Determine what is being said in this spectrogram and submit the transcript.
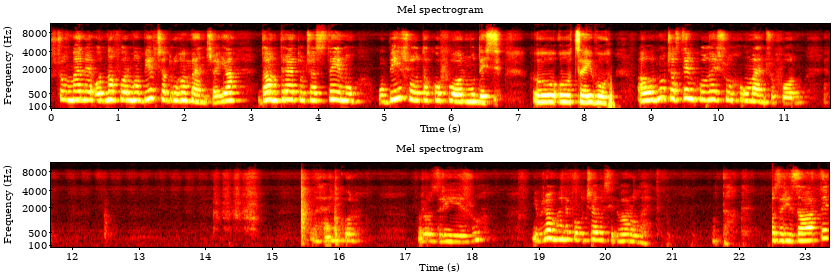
що в мене одна форма більша, друга менша. Я дам третю частину у більшу таку форму десь о, о, цей во, а одну частинку лишу у меншу форму. Легенько розріжу. І вже в мене вийшло два рулети. Отак. Розрізати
